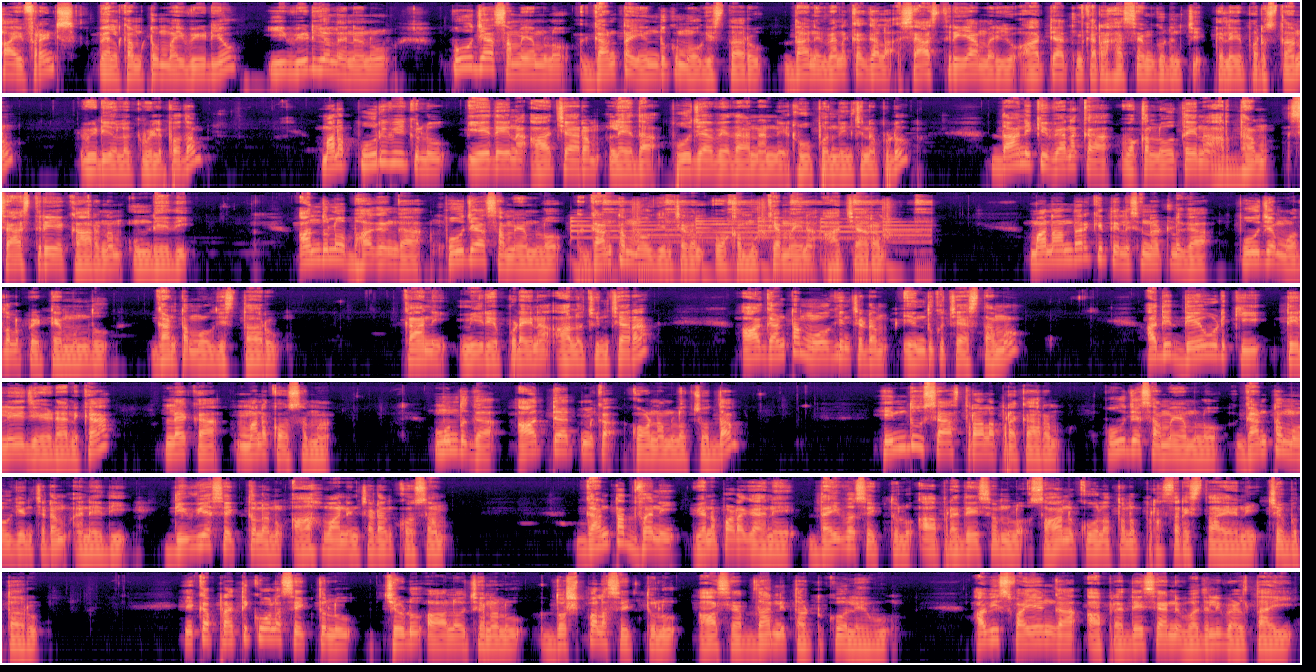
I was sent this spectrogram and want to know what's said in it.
Hi friends welcome to my video. ఈ వీడియోలో నేను పూజా సమయంలో గంట ఎందుకు మోగిస్తారు దాని వెనక గల శాస్త్రీయ మరియు ఆధ్యాత్మిక రహస్యం గురించి తెలియపరుస్తాను. వీడియోలోకి వెళ్ళిపోదాం. మన పూర్వీకులు ఏదైనా ఆచారం లేదా పూజా విధానాన్ని రూపొందించినప్పుడు దానికి వెనక ఒక లోతైన అర్థం శాస్త్రీయ కారణం ఉండేది. అందులో భాగంగా పూజా సమయంలో గంట మోగించడం ఒక ముఖ్యమైన ఆచారం. మనందరికీ తెలిసినట్లుగా పూజ మొదలు పెట్టే ముందు గంట మోగిస్తారు. కానీ మీరు ఎప్పుడైనా ఆలోచించారా? ఆ గంట మోగించడం ఎందుకు చేస్తామో? అది దేవుడికి తెలియజేయడానికా? లేక మన కోసమా? ముందుగా ఆధ్యాత్మిక కోణంలో చూద్దాం. హిందూ శాస్త్రాల ప్రకారం పూజ సమయంలో గంట మోగించడం అనేది దివ్య శక్తులను ఆహ్వానించడం కోసం గంట ధ్వని వినపడగానే దైవశక్తులు ఆ ప్రదేశంలో సానుకూలతను ప్రసరిస్తాయని చెబుతారు. ఇక ప్రతికూల శక్తులు చెడు ఆలోచనలు దుష్ఫల శక్తులు ఆ శబ్దాన్ని తట్టుకోలేవు. అవి స్వయంగా ఆ ప్రదేశాన్ని వదిలి వెళ్తాయి.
